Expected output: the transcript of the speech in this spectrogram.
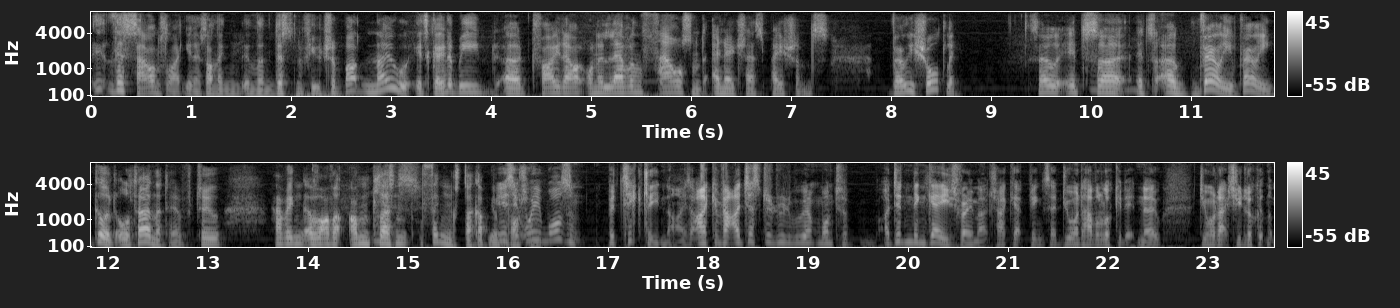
it- this sounds like you know something in the distant future, but no, it's going to be uh, tried out on 11,000 NHS patients very shortly. So it's uh, it's a very very good alternative to having a rather unpleasant Yes. thing stuck up your Yes, it, bottom. it wasn't particularly nice. I can, I just didn't really want to. I didn't engage very much. I kept being said, "Do you want to have a look at it?" No. Do you want to actually look at the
